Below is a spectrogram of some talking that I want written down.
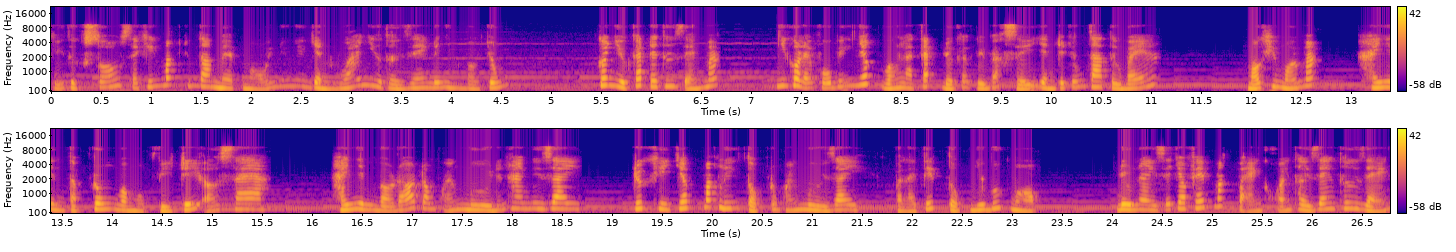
kỹ thuật số sẽ khiến mắt chúng ta mệt mỏi nếu như dành quá nhiều thời gian để nhìn vào chúng. Có nhiều cách để thư giãn mắt, nhưng có lẽ phổ biến nhất vẫn là cách được các vị bác sĩ dành cho chúng ta từ bé. Mỗi khi mỏi mắt, hãy nhìn tập trung vào một vị trí ở xa. Hãy nhìn vào đó trong khoảng 10 đến 20 giây, trước khi chớp mắt liên tục trong khoảng 10 giây và lại tiếp tục như bước 1. Điều này sẽ cho phép mắt bạn có khoảng thời gian thư giãn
